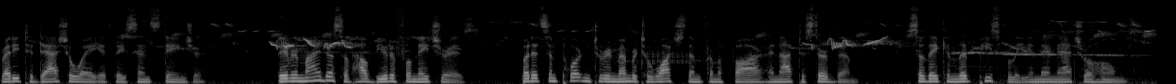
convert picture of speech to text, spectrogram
ready to dash away if they sense danger. They remind us of how beautiful nature is, but it's important to remember to watch them from afar and not disturb them, so they can live peacefully in their natural homes.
